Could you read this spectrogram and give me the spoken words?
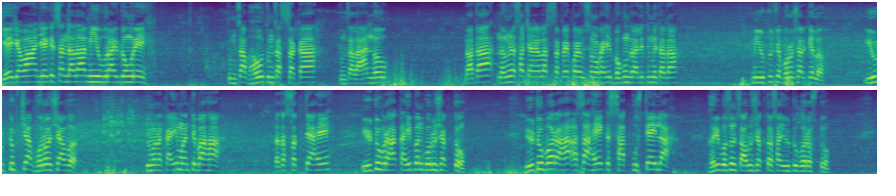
जय जवान जय किसान दादा मी युवराज डोंगरे. तुमचा भाऊ तुमचा सका तुमचा लहान भाऊ. दादा नवीन असा चॅनलला सबस्क्राईब करायला विसरू नका हे बघून राहिले तुम्ही दादा. मी यूट्यूबच्या भरोशावर केलं. यूट्यूबच्या भरोशावर तुम्हाला काही म्हणते बा हा. दादा सत्य आहे. यूट्यूबवर हा काही पण करू शकतो. यूट्यूबवर हा असा आहे की सात पुस्त्याईला घरी बसून चालू शकतो असा यूट्यूबर असतो.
